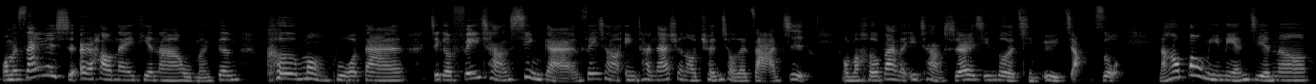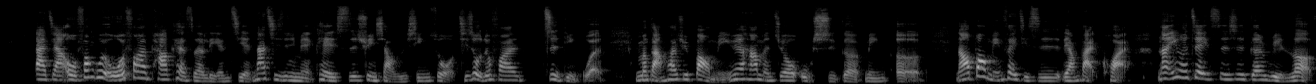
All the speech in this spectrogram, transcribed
我们三月十二号那一天呢、我们跟科梦波丹这个非常性感、非常 international 全球的杂志，我们合办了一场十二星座的情欲讲座，然后报名链接呢。大家，我放过，我会放在 podcast 的连接。那其实你们也可以私讯小鱼星座，其实我就放在置顶文，你们赶快去报名，因为他们只有五十个名额。然后报名费其实两百块。那因为这一次是跟 Relove，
